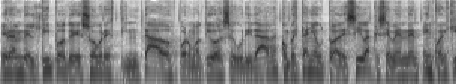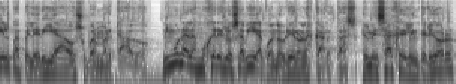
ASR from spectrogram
Eran del tipo de sobres tintados por motivos de seguridad con pestaña autoadhesiva que se venden en cualquier papelería o supermercado. Ninguna de las mujeres lo sabía cuando abrieron las cartas. El mensaje del interior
